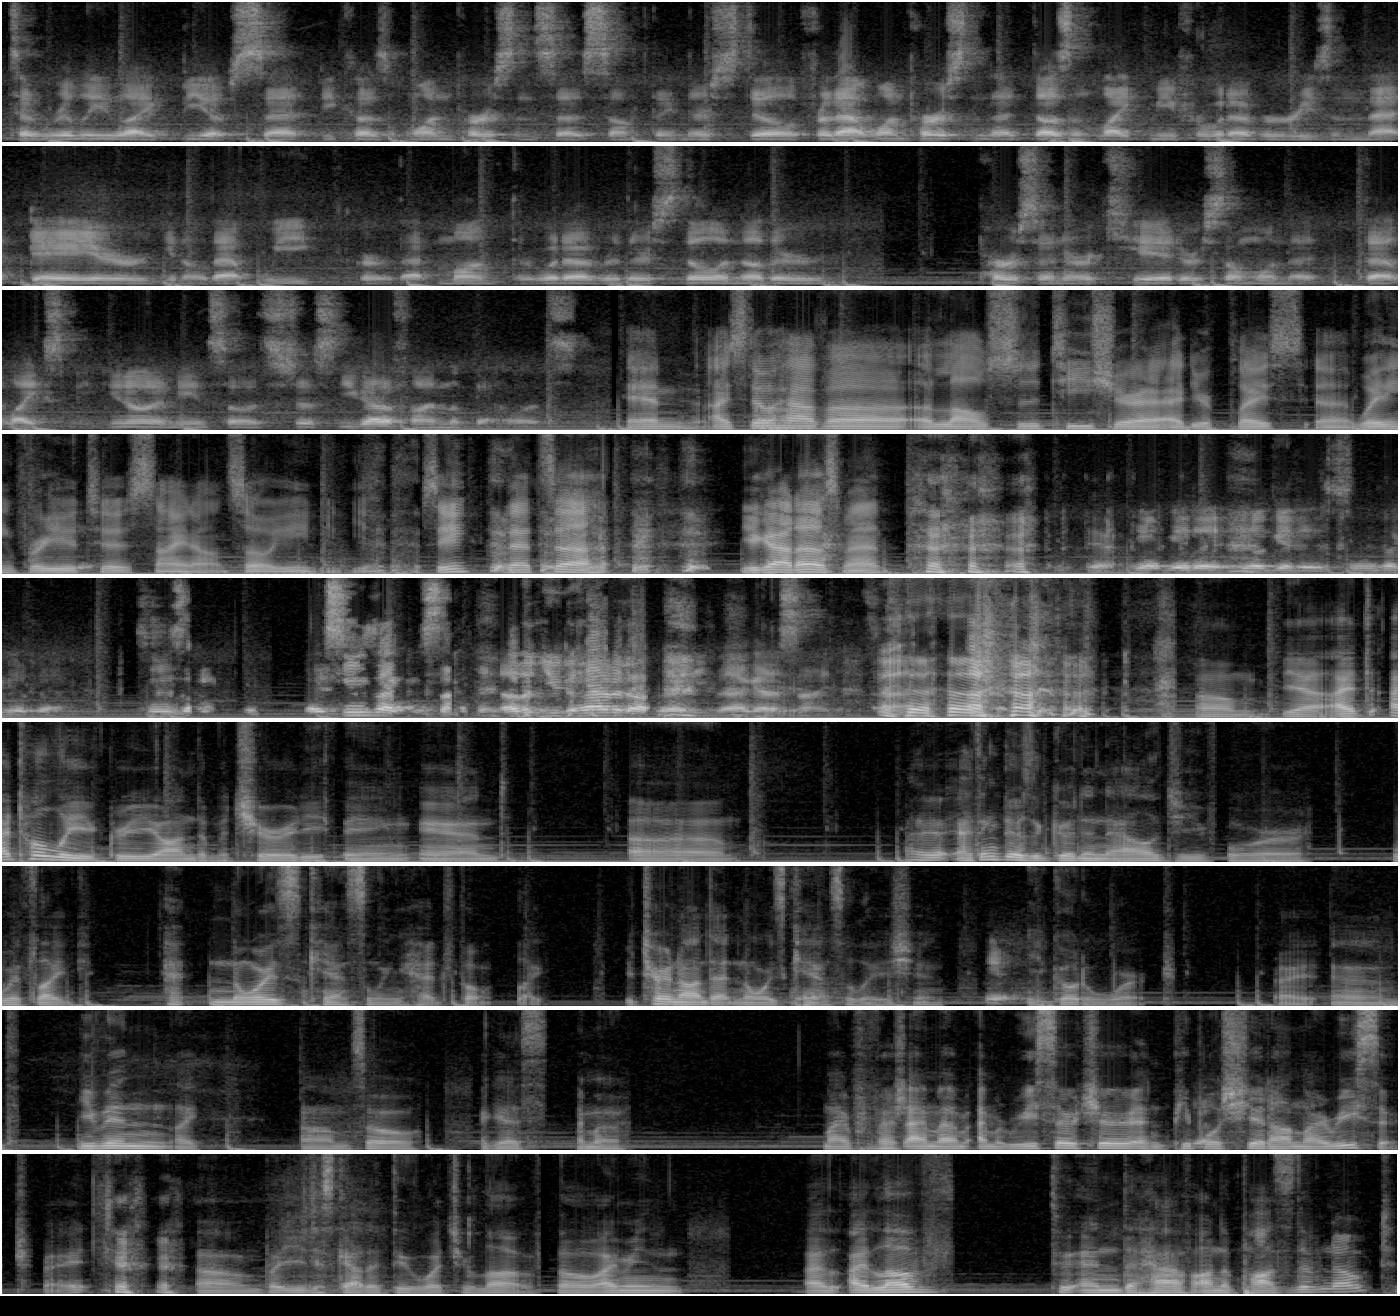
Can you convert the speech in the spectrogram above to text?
to really like be upset because one person says something there's still for that one person that doesn't like me for whatever reason that day or you know that week or that month or whatever there's still another person or a kid or someone that that likes me. You know what I mean? So it's just you got to find the balance. And I still have a, a Lao Shi T-shirt at your place, uh, waiting for you to sign on. So you, you see, that's uh, you got us, man. yeah, you'll get it. You'll get it as soon as I get back. As soon as I, as soon seems like can sign it. Other, you'd have it already, but I gotta sign it. um, yeah, I, I totally agree on the maturity thing, and uh, I, I think there's a good analogy for with like he- noise canceling headphones. Like you turn on that noise cancellation, yeah. you go to work, right? And even like, um, so I guess I'm a my profession. I'm, I'm, I'm a researcher, and people yeah. shit on my research, right? um, but you just gotta do what you love. So I mean, I I love to end the half on a positive note,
